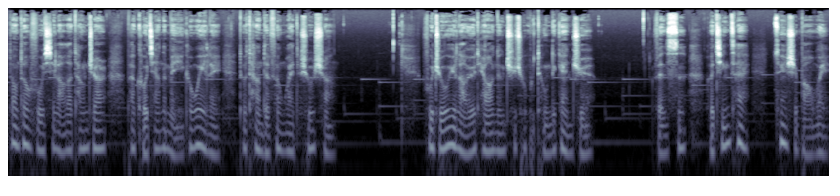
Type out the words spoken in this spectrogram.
冻豆腐吸牢了汤汁儿，把口腔的每一个味蕾都烫得分外的舒爽。腐竹与老油条能吃出不同的感觉，粉丝和青菜最是饱味。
